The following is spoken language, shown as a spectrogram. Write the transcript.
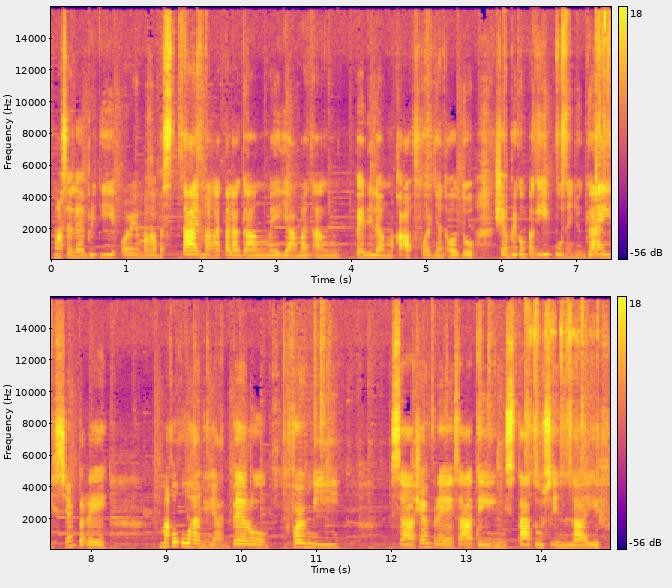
mga celebrity, or yung mga basta, yung mga talagang may yaman ang pwede lang maka-afford yan. Although, syempre kung pag-iipunan nyo guys, syempre, makukuha nyo yan. Pero, for me, sa syempre sa ating status in life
